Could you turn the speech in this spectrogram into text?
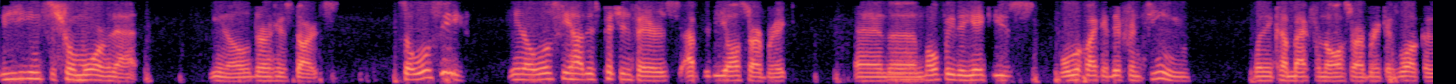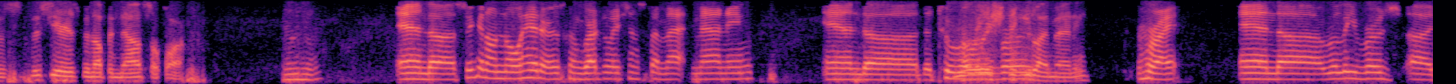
He needs to show more of that, you know, during his starts. So we'll see. You know, we'll see how this pitching fares after the All Star break, and um, hopefully the Yankees will look like a different team when they come back from the All Star break as well. Because this year has been up and down so far. hmm And uh, speaking of no hitters, congratulations to Matt Manning and uh, the two No relation to. Eli Manning. Right. And uh, relievers uh,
